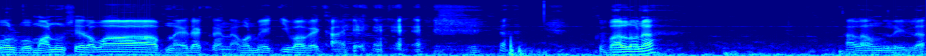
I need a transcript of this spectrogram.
বলব? মানুষের অভাব নাই দেখেন আমার মেয়ে কীভাবে খায়। খুব ভালো না? আলহামদুলিল্লাহ।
